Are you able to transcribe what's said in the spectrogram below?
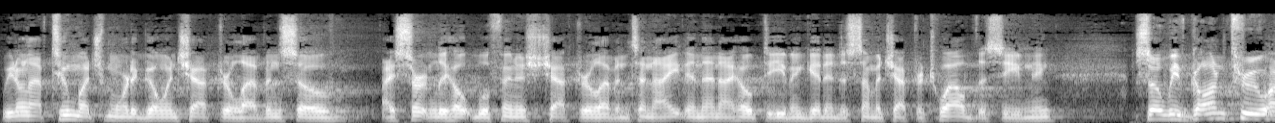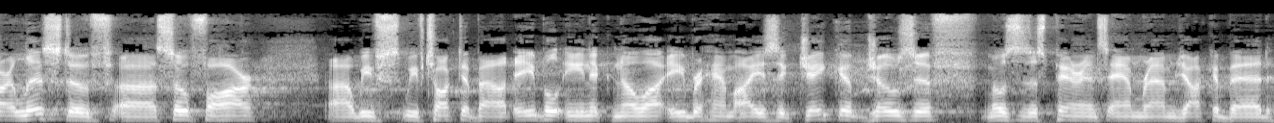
We don't have too much more to go in chapter 11, so I certainly hope we'll finish chapter 11 tonight, and then I hope to even get into some of chapter 12 this evening. So we've gone through our list of uh, so far. Uh, we've, we've talked about Abel, Enoch, Noah, Abraham, Isaac, Jacob, Joseph, Moses' parents, Amram, Jochebed,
